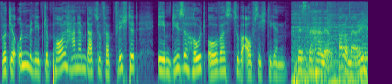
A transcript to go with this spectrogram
wird der unbeliebte Paul Hannem dazu verpflichtet, eben diese Holdovers zu beaufsichtigen. Mr. Hannem. Hallo, Mary.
